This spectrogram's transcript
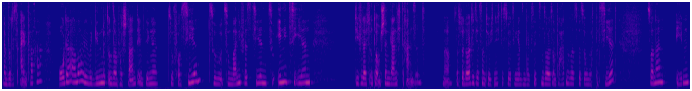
dann wird es einfacher. Oder aber wir beginnen mit unserem Verstand eben Dinge zu forcieren, zu, zu manifestieren, zu initiieren, die vielleicht unter Umständen gar nicht dran sind. Ja, das bedeutet jetzt natürlich nicht, dass du jetzt den ganzen Tag sitzen sollst und warten sollst, bis irgendwas passiert, sondern eben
